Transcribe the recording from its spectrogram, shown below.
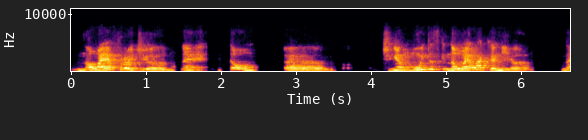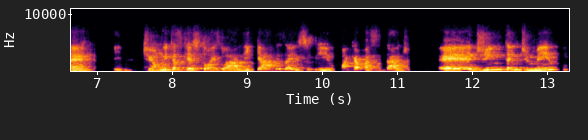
não é freudiano, né? Então, uh, tinha muitas, não é lacaniano, né? Tinha muitas questões lá ligadas a isso e uma capacidade é, de entendimento,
